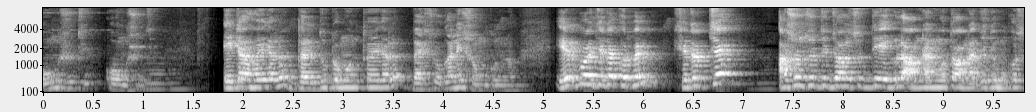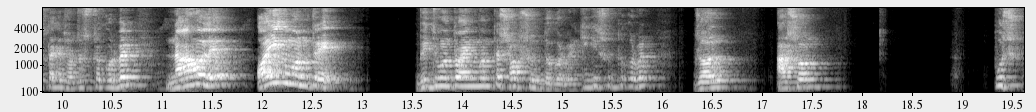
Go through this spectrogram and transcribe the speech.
ওম সূচি ওম সূচি। এটা হয়ে গেল দুটো মন্ত্র হয়ে গেল, ব্যাস ওখানেই সম্পূর্ণ। এরপরে যেটা করবেন, সেটা হচ্ছে আসন শুদ্ধি, জল শুদ্ধি, এগুলো আপনার মতো, আপনার যদি মুখস্থ থাকে যথেষ্ট করবেন, না হলে অয়িং মন্ত্রে, বীজ মন্ত্র, অয়িং মন্ত্রে সব শুদ্ধ করবেন। কি কি শুদ্ধ করবেন? জল, আসন, পুষ্প।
